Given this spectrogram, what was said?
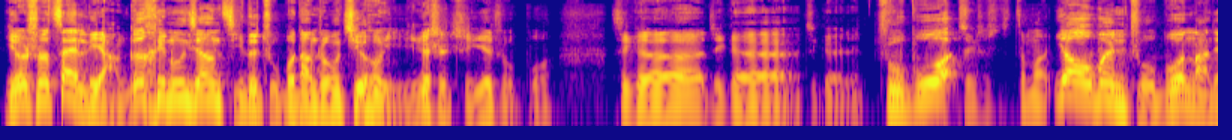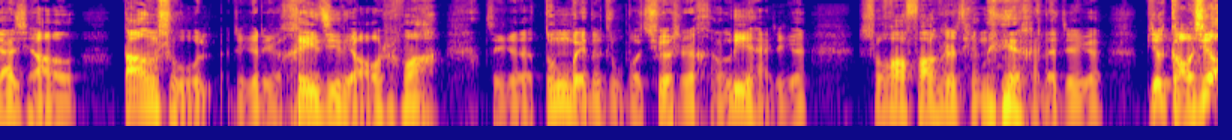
也就是说，在两个黑龙江籍的主播当中，就有一个是职业主播。这个、这个、这个主播，这个怎么要问主播哪家强？当属这个这个黑吉辽是吧？这个东北的主播确实很厉害，这个说话方式挺厉害的，这个比较搞笑。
